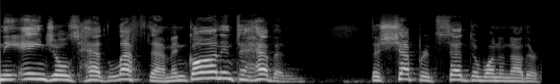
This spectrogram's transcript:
the angels had left them and gone into heaven, the shepherds said to one another,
